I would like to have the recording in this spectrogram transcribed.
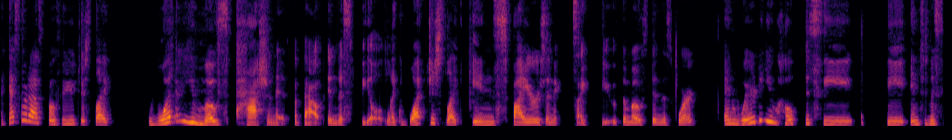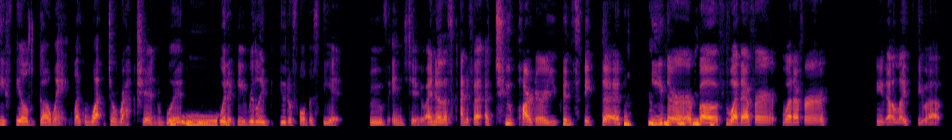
I guess I would ask both of you just like, what are you most passionate about in this field? Like, what just like inspires and excites you the most in this work? And where do you hope to see the intimacy field going? Like, what direction would Ooh. would it be really beautiful to see it move into? I know that's kind of a, a two parter. You can speak to either or both, whatever, whatever you know lights you up.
